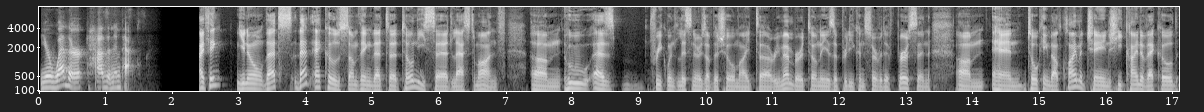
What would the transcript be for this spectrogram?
your weather has an impact i think you know that's that echoes something that uh, Tony said last month. Um, who, as frequent listeners of the show might uh, remember, Tony is a pretty conservative person, um, and talking about climate change, he kind of echoed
